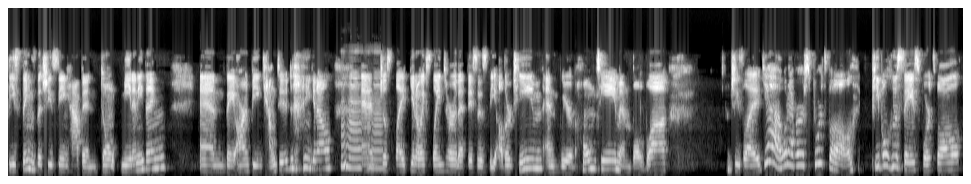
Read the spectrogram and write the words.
these things that she's seeing happen don't mean anything and they aren't being counted, you know? Mm-hmm, and mm-hmm. just like, you know, explain to her that this is the other team and we're the home team and blah, blah. And she's like, yeah, whatever, sports ball. People who say sports ball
